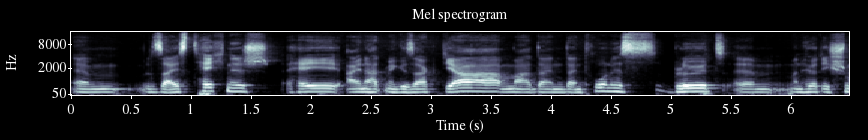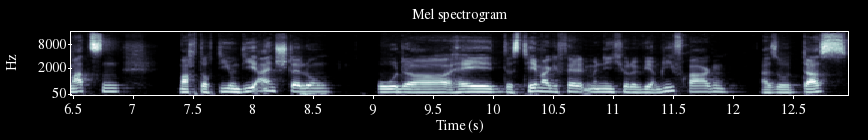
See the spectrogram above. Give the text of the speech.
ähm, sei es technisch, hey, einer hat mir gesagt, ja, mal dein, dein Ton ist blöd, ähm, man hört dich schmatzen, mach doch die und die Einstellung. Oder hey, das Thema gefällt mir nicht oder wir haben die Fragen. Also das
